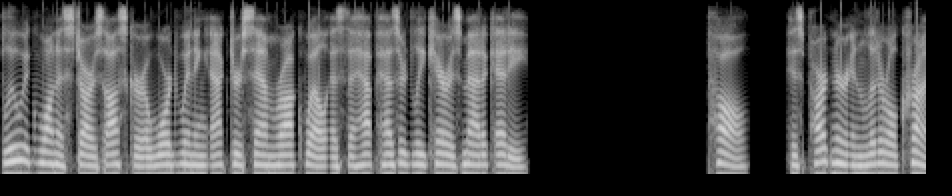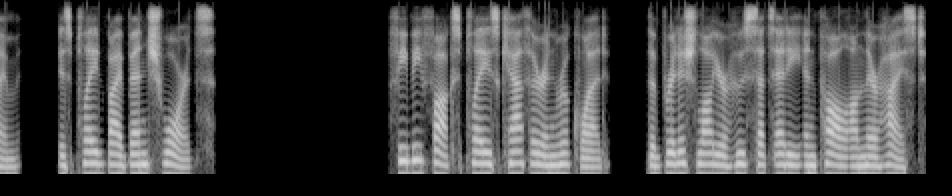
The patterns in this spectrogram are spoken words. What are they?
Blue Iguana stars Oscar award-winning actor Sam Rockwell as the haphazardly charismatic Eddie. Paul, his partner in Literal Crime, is played by Ben Schwartz. Phoebe Fox plays Catherine Rookwood, the British lawyer who sets Eddie and Paul on their heist.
